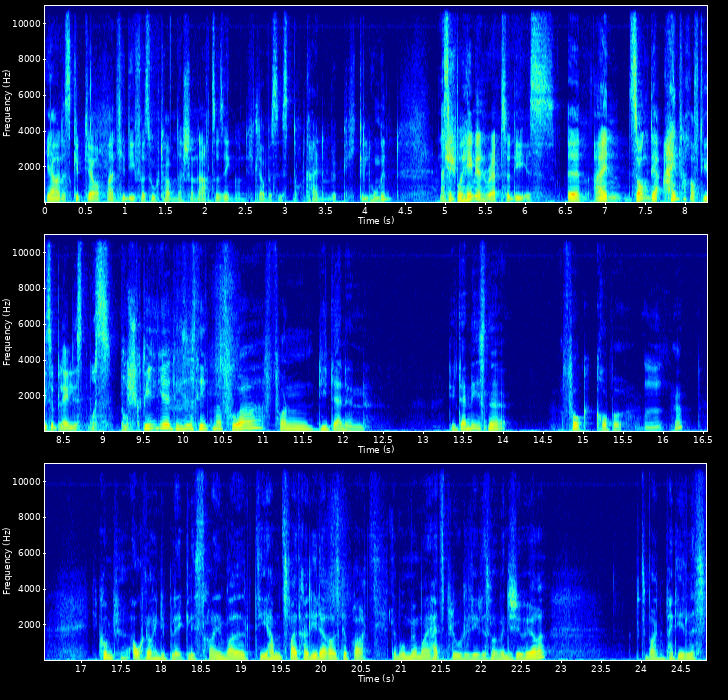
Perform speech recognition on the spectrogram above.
ja, und es gibt ja auch manche, die versucht haben, das schon nachzusingen und ich glaube, es ist noch keinem wirklich gelungen. Also Bohemian Rhapsody ist ähm, ein Song, der einfach auf diese Playlist muss. Ich spiele dir dieses Lied mal vor von Die Dennen. Die Dennen ist eine Folkgruppe. Ja? Kommt auch noch in die Playlist rein, weil die haben zwei, drei Lieder rausgebracht, da wo mir mein Herz blutet jedes Mal, wenn ich die höre. Zum Beispiel Patty's,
